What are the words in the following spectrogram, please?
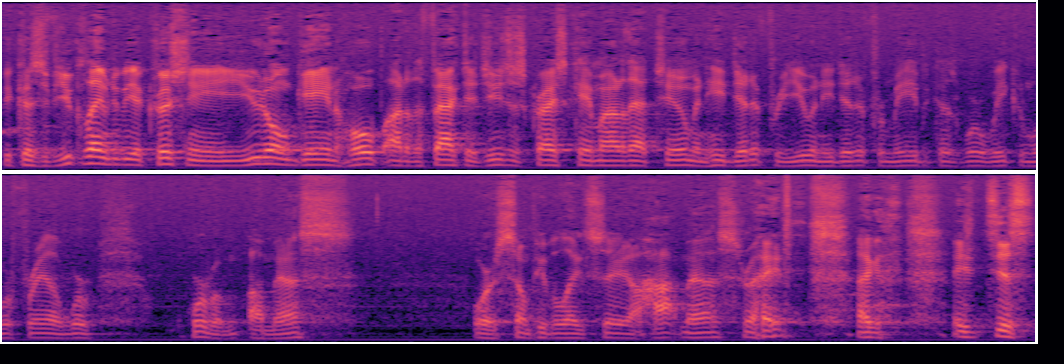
Because if you claim to be a Christian and you don't gain hope out of the fact that Jesus Christ came out of that tomb and he did it for you and he did it for me because we're weak and we're frail and we're, we're a mess, or some people like to say a hot mess, right? like, it's just,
